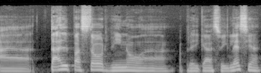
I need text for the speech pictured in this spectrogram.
a tal pastor vino a, a, predicar a su iglesia,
